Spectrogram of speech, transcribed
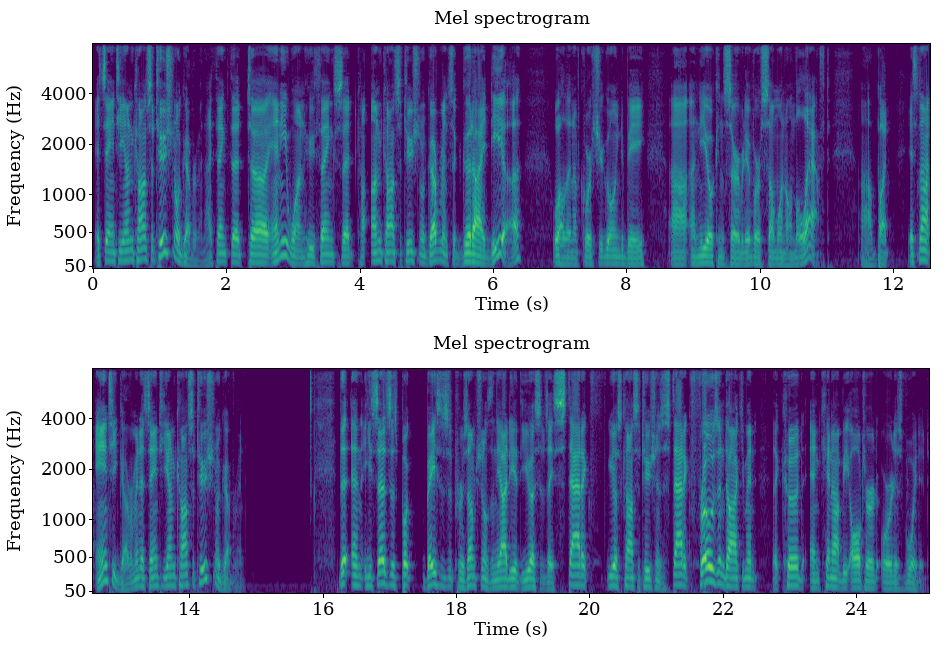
it's anti unconstitutional government. I think that uh, anyone who thinks that unconstitutional government's a good idea, well, then of course you're going to be uh, a neoconservative or someone on the left. Uh, but it's not anti government, it's anti unconstitutional government. And he says this book bases its presumptions on the idea that the U.S. is a static, U.S. Constitution is a static, frozen document that could and cannot be altered or it is voided.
